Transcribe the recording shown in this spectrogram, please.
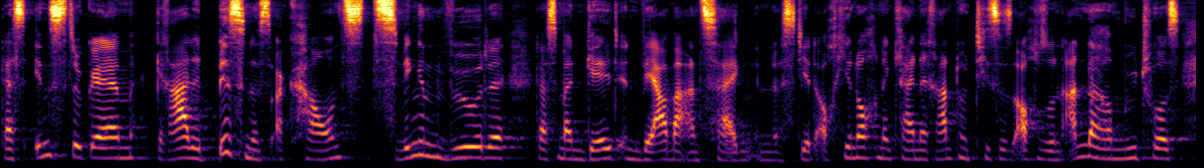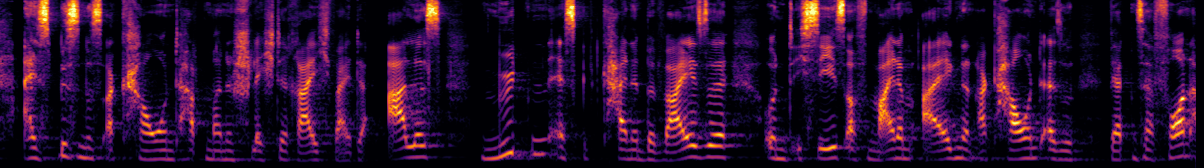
dass Instagram gerade Business-Accounts zwingen würde, dass man Geld in Werbeanzeigen investiert. Auch hier noch eine kleine Randnotiz, ist auch so ein anderer Mythos. Als Business-Account hat man eine schlechte Reichweite. Alles Mythen, es gibt keine Beweise und ich sehe es auf meinem eigenen Account. Also wir hatten es ja vorhin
